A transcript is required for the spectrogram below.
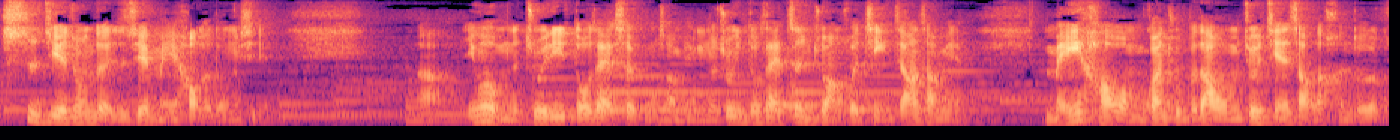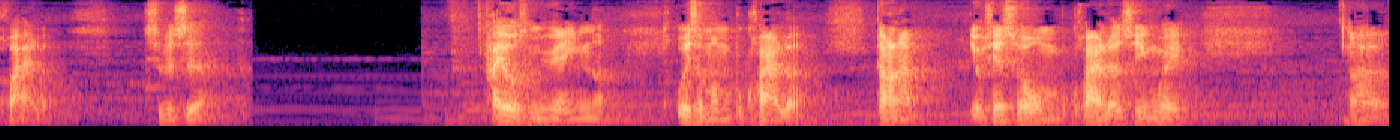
世界中的这些美好的东西啊，因为我们的注意力都在社恐上面，我们的注意力都在症状和紧张上面，美好我们关注不到，我们就减少了很多的快乐，是不是？还有什么原因呢？为什么我们不快乐？当然，有些时候我们不快乐是因为。呃，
